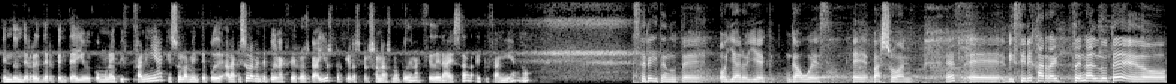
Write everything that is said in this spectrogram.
en donde de repente hay como una epifanía que solamente puede, a la que solamente pueden acceder los gallos porque las personas no pueden acceder a esa epifanía, ¿no? zer egiten dute oiaroiek gauez e, basoan, ez? E, biziri jarraitzen aldute edo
